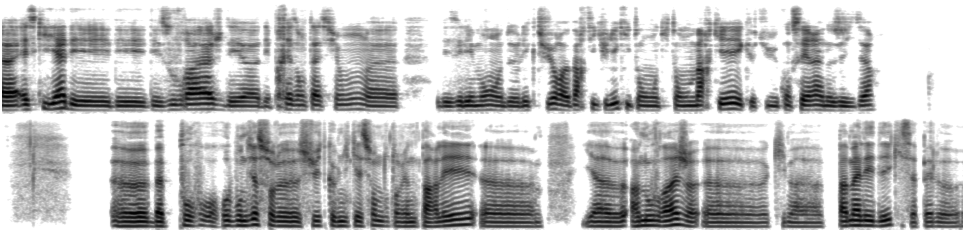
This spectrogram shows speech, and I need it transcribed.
Est-ce qu'il y a des, des, ouvrages, des, des présentations, des éléments de lecture particuliers qui t'ont marqué et que tu conseillerais à nos auditeurs? Euh, bah, pour rebondir sur le sujet de communication dont on vient de parler, euh, il y a euh, un ouvrage euh, qui m'a pas mal aidé qui s'appelle euh,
